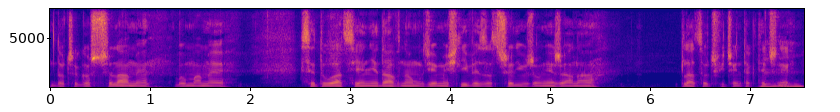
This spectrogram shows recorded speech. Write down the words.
do czego strzelamy, bo mamy sytuację niedawną, gdzie myśliwy zastrzelił żołnierza na placu ćwiczeń taktycznych. Mhm.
